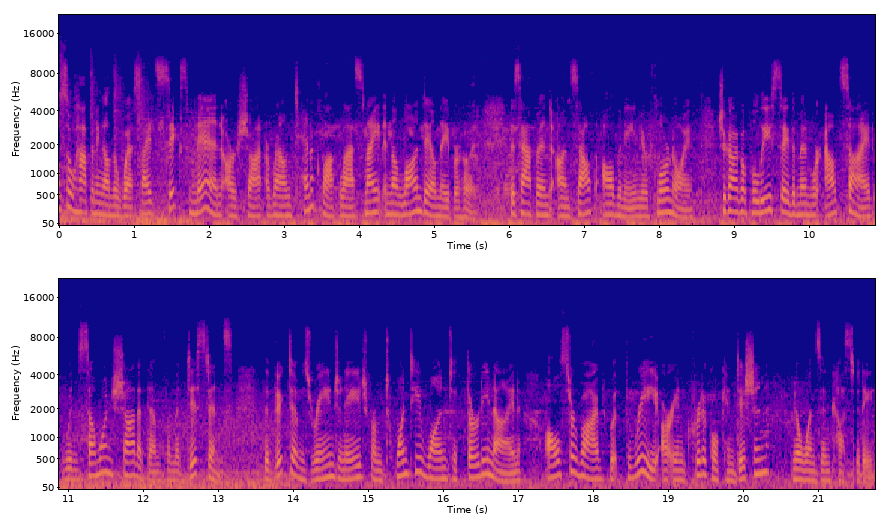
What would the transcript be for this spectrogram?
Also happening on the west side, six men are shot around 10 o'clock last night in the Lawndale neighborhood. This happened on South Albany near Flournoy. Chicago police say the men were outside when someone shot at them from a distance. The victims range in age from 21 to 39. All survived, but three are in critical condition. No one's in custody.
